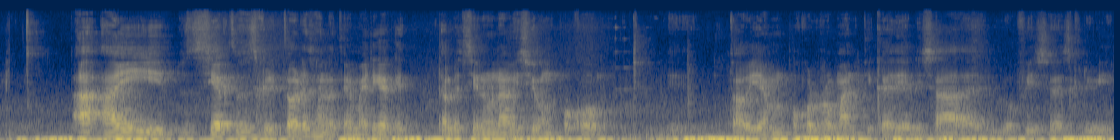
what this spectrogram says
ha- Hay ciertos escritores en Latinoamérica que tal vez tienen una visión un poco, eh, todavía un poco romántica, idealizada del oficio de escribir.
